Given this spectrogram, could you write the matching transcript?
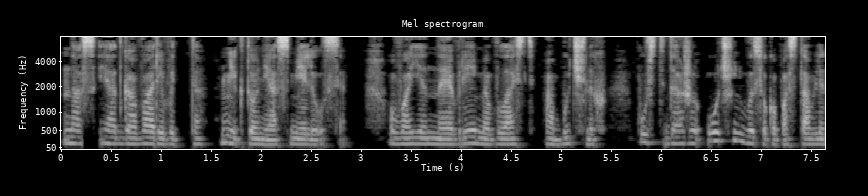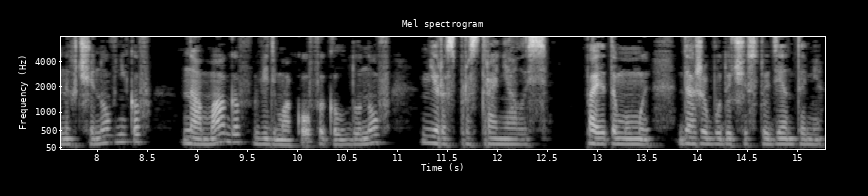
нас и отговаривать-то никто не осмелился. В военное время власть обычных, пусть даже очень высокопоставленных чиновников на магов, ведьмаков и колдунов не распространялась. Поэтому мы, даже будучи студентами,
